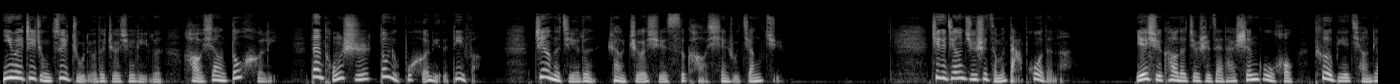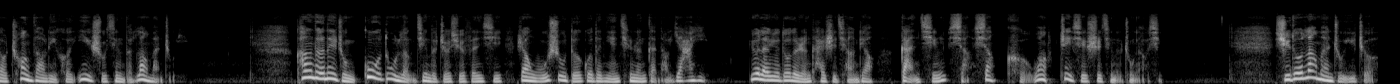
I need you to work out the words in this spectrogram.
因为这种最主流的哲学理论好像都合理，但同时都有不合理的地方。这样的结论让哲学思考陷入僵局。这个僵局是怎么打破的呢？也许靠的就是在他身故后特别强调创造力和艺术性的浪漫主义。康德那种过度冷静的哲学分析，让无数德国的年轻人感到压抑。越来越多的人开始强调感情、想象、渴望这些事情的重要性。许多浪漫主义者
